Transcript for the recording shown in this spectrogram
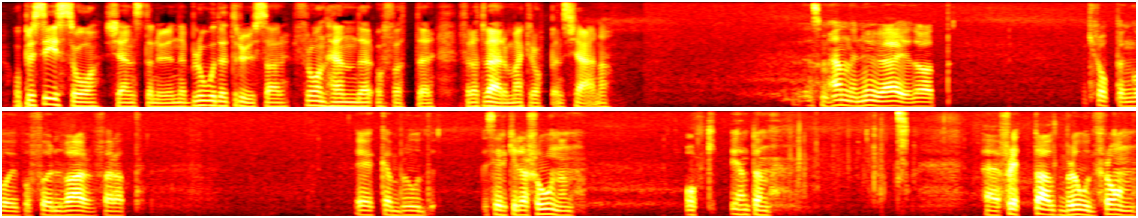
Och precis så känns det nu när blodet rusar från händer och fötter för att värma kroppens kärna. Det som händer nu är ju då att kroppen går ju på full varv för att öka blodcirkulationen och egentligen eh, flytta allt blod från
